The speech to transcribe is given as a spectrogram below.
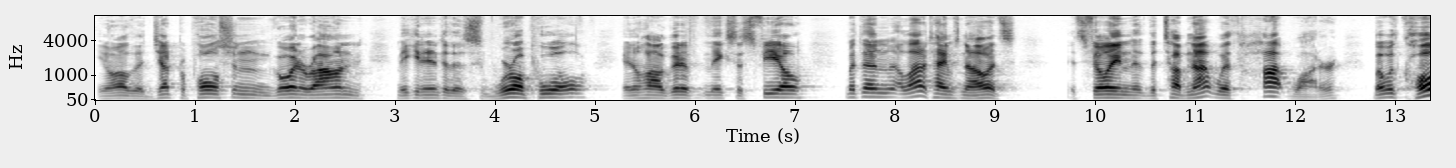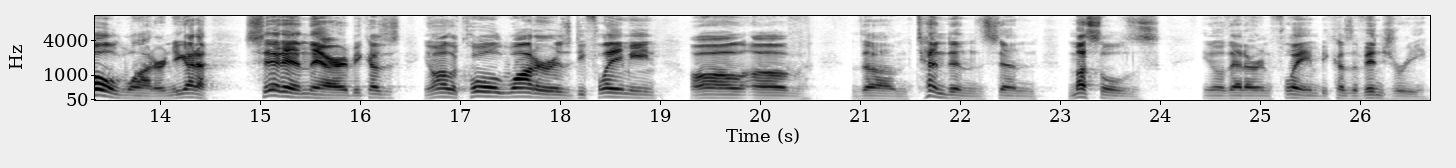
you know, all the jet propulsion going around, making it into this whirlpool. You know how good it makes us feel. But then a lot of times now it's it's filling the tub not with hot water, but with cold water, and you got to sit in there because you know all the cold water is deflaming all of the um, tendons and muscles, you know, that are inflamed because of injury.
